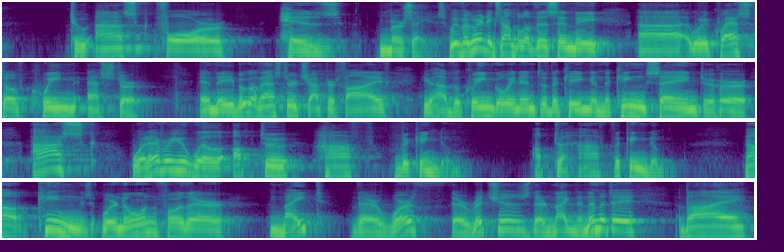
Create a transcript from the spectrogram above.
to ask for his mercies. We have a great example of this in the uh, request of Queen Esther. In the book of Esther, chapter 5, you have the queen going into the king, and the king saying to her, Ask whatever you will, up to half the kingdom. Up to half the kingdom. Now, kings were known for their might, their worth, their riches, their magnanimity by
